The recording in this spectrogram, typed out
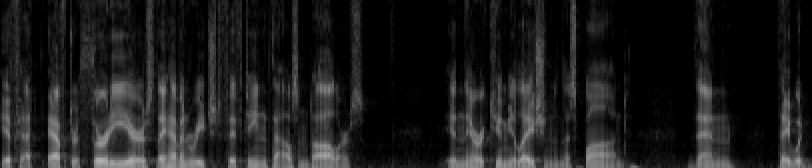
If at, after 30 years they haven't reached $15,000 in their accumulation in this bond, then they would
